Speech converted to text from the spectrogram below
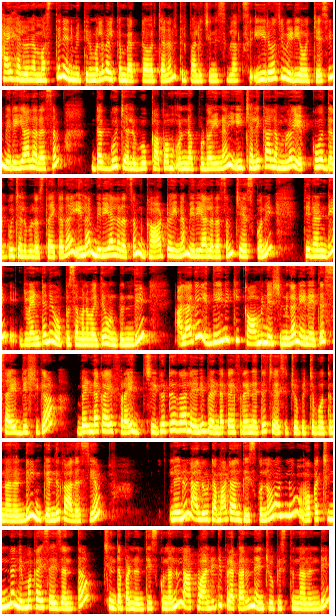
Hi hello నమస్తే. నేను మీ Tirumala. Welcome back to our channel Tirupalu చిన్నీస్ బ్లాగ్స్ ఈరోజు వీడియో వచ్చేసి మిరియాల రసం దగ్గు జలుబు కపం ఉన్నప్పుడు అయినా ఈ చలికాలంలో ఎక్కువ దగ్గు జలుబులు వస్తాయి కదా ఇలా మిరియాల రసం ఘాటు అయిన మిరియాల రసం చేసుకొని తినండి. వెంటనే ఉపశమనం అయితే ఉంటుంది. అలాగే దీనికి కాంబినేషన్గా నేనైతే సైడ్ డిష్గా బెండకాయ ఫ్రై జిగుటుగా లేని బెండకాయ ఫ్రైని అయితే చేసి చూపించబోతున్నానండి. ఇంకెందుకు ఆలస్యం? నేను నాలుగు టమాటాలు తీసుకున్నాను. ఒక చిన్న నిమ్మకాయ సైజ్ అంతా చింతపండుని తీసుకున్నాను. నా క్వాంటిటీ ప్రకారం నేను చూపిస్తున్నానండి.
